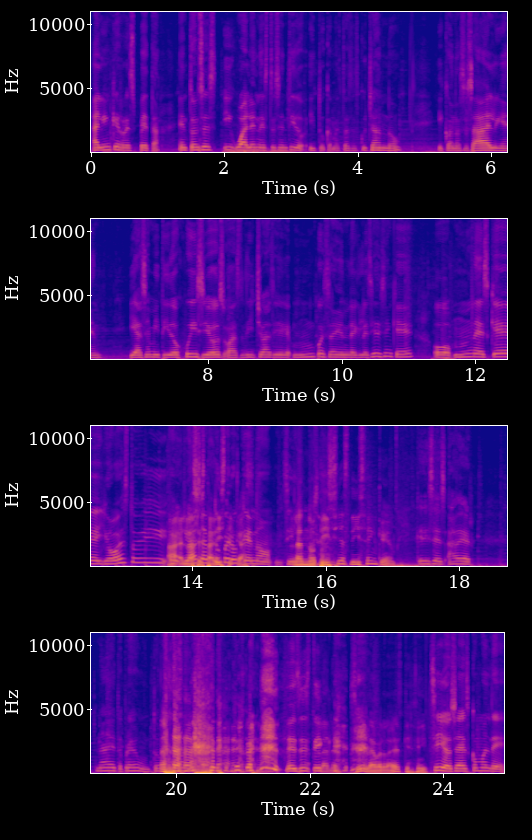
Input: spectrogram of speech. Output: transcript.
alguien que respeta. Entonces, igual en este sentido, y tú que me estás escuchando y conoces a alguien y has emitido juicios o has dicho así, mm, pues en la iglesia dicen que, o mm, es que yo estoy, ah, las acepto, pero que no. las noticias dicen que... Que dices, a ver, Nadie te preguntó. sí, la verdad es que sí. Sí, o sea, es como el de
